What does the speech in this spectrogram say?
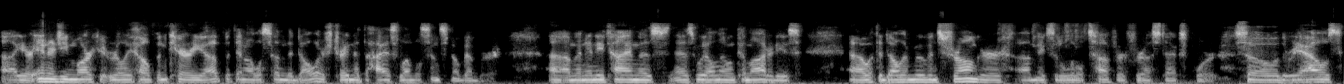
Uh, your energy market really helping carry up, but then all of a sudden the dollar's trading at the highest level since November. Um, and anytime, as as we all know in commodities, uh, with the dollar moving stronger, uh, makes it a little tougher for us to export. So the real's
